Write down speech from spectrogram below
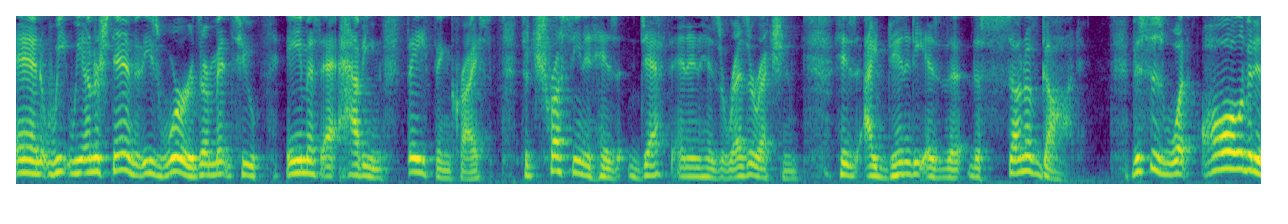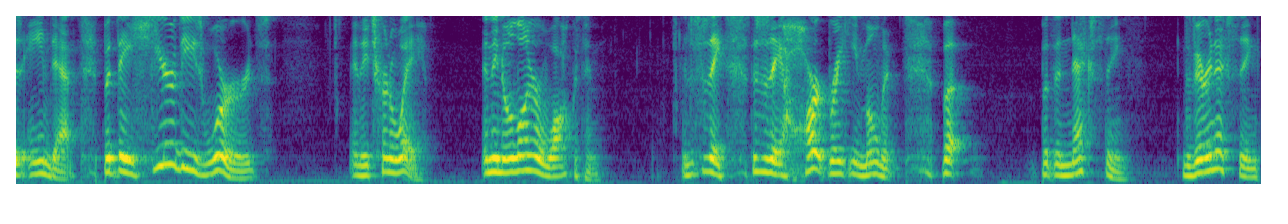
and we, we understand that these words are meant to aim us at having faith in Christ, to trusting in his death and in his resurrection, his identity as the, the Son of God this is what all of it is aimed at. But they hear these words and they turn away and they no longer walk with him. And this is a this is a heartbreaking moment. But but the next thing, the very next thing,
